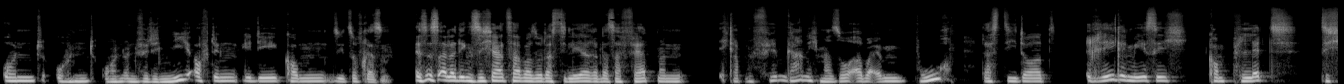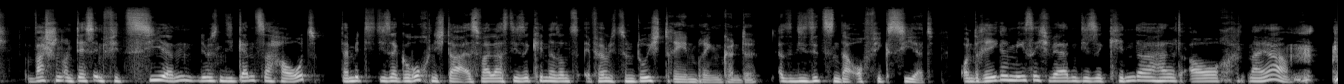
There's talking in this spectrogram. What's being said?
und, und, und, und würde nie auf die Idee kommen, sie zu fressen. Es ist allerdings sicherheitshalber so, dass die Lehrerin, das erfährt man, ich glaube im Film gar nicht mal so, aber im Buch, dass die dort regelmäßig komplett sich waschen und desinfizieren. Die müssen die ganze Haut, damit dieser Geruch nicht da ist, weil das diese Kinder sonst förmlich zum Durchdrehen bringen könnte. Also die sitzen da auch fixiert. Und regelmäßig werden diese Kinder halt auch, naja,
